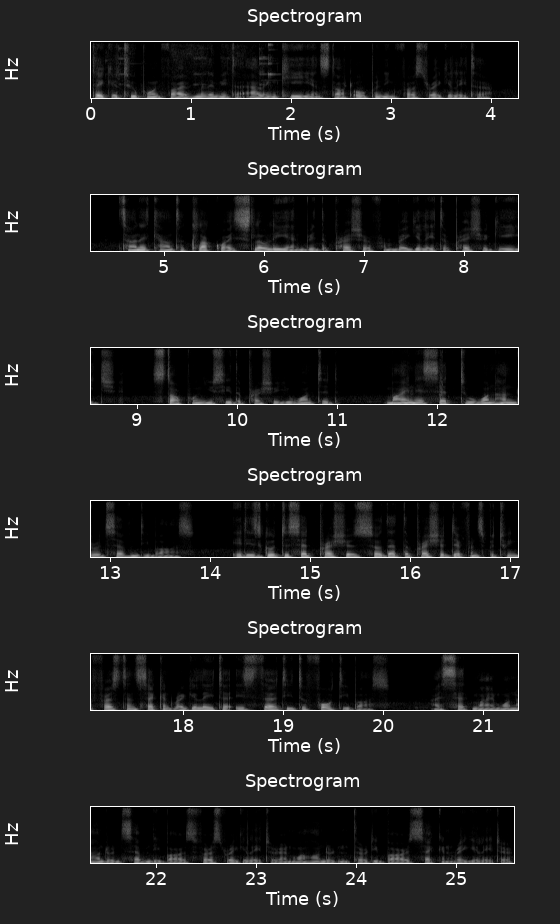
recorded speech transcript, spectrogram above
Take your 2.5 millimeter Allen key and start opening first regulator. Turn it counterclockwise slowly and read the pressure from regulator pressure gauge. Stop when you see the pressure you wanted. Mine is set to 170 bars. It is good to set pressures so that the pressure difference between first and second regulator is 30 to 40 bars. I set mine 170 bars first regulator and 130 bars second regulator.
